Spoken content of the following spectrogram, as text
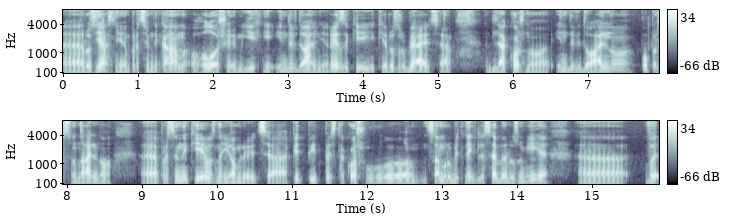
Е, Роз'яснюємо працівникам, оголошуємо їхні індивідуальні ризики, які розробляються для кожного індивідуально, поперсонально. Е, Працівники ознайомлюються під підпис. Також сам робітник для себе розуміє, е, в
